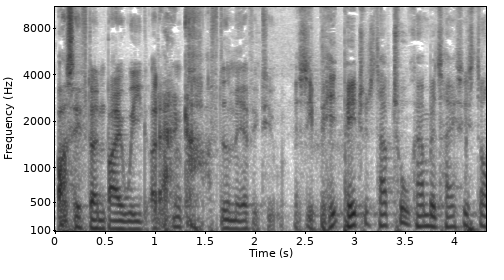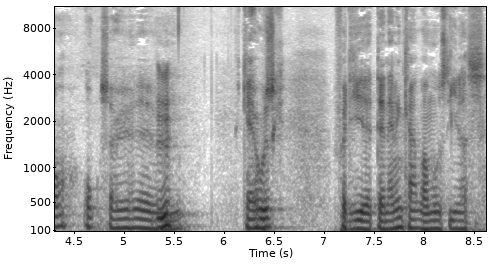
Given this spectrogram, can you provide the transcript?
også efter en bye week, og der er han kraftet mere effektiv. Jeg siger, Pa- Patriots tabte to kampe i træk sidste år. Oh, sorry. Øh, Mm. Kan jeg huske. Fordi øh, den anden kamp var mod Steelers.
